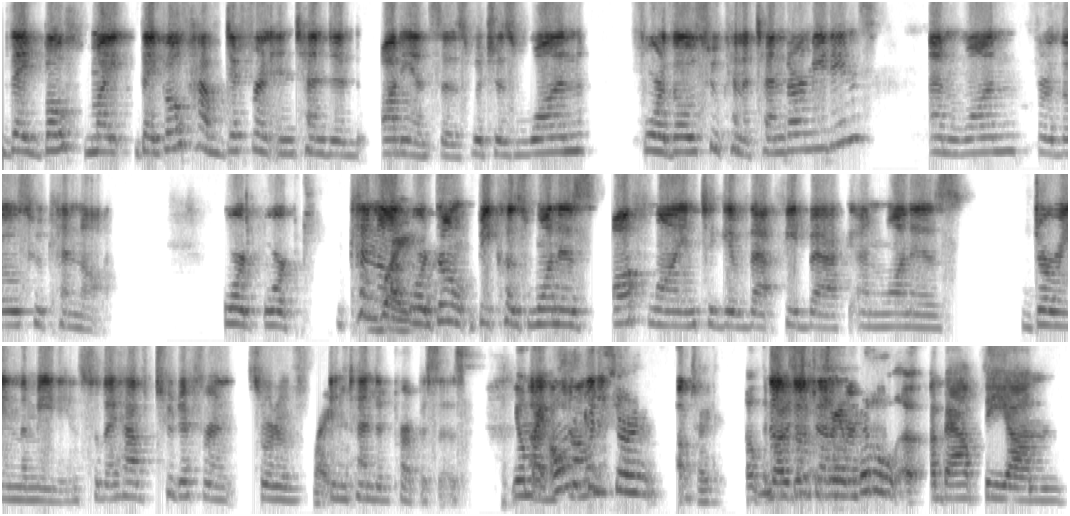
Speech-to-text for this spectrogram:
they both might, they both have different intended audiences, which is one for those who can attend our meetings and one for those who cannot or or cannot Right. or don't because one is offline to give that feedback and one is during the meeting. So they have two different sort of Right. intended purposes. You know, my Um, only concern, I'm sorry. Oh, No, I was just gonna say a little uh, about the um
